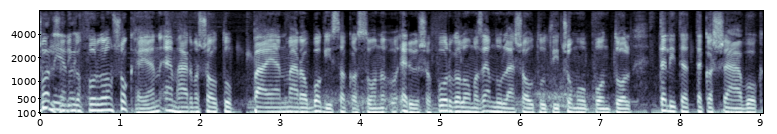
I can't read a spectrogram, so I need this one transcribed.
van ilyen, hogy... a forgalom sok helyen. M3-as autópályán már a bagi szakaszon erős a forgalom, az M0-ás autóti csomóponttól telítettek a sávok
